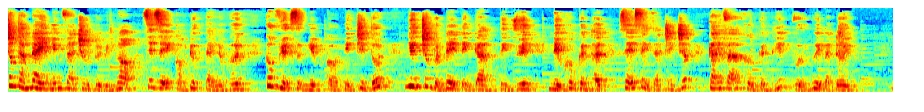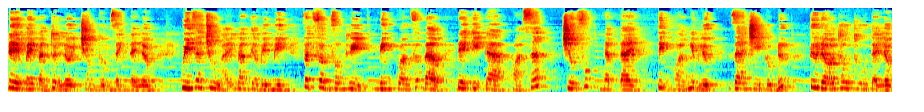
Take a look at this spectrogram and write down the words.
Trong tháng này, những gia chủ tuổi bính ngọ sẽ dễ có được tài lộc hơn, công việc sự nghiệp có tiến triển tốt, nhưng trong vấn đề tình cảm, tình duyên, nếu không cẩn thận sẽ xảy ra tranh chấp, cãi vã không cần thiết với người bạn đời. Để may mắn thuận lợi trong công danh tài lộc, quý gia chủ hãy mang theo bên mình vật phẩm phong thủy, minh quang pháp bảo để kỵ tà, hóa sát, chiêu phúc, nạp tài, tịnh hóa nghiệp lực, gia trì công đức, từ đó thâu thu tài lộc,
